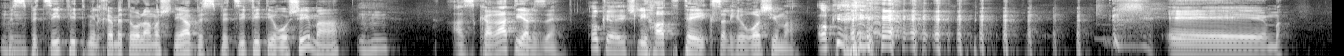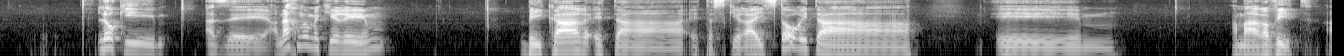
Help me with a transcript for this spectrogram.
וספציפית מלחמת העולם השנייה, וספציפית הירושימה, אז קראתי על זה. אוקיי, יש לי hot takes על הירושימה. אוקיי, אמ, לא, כי... אז אה, אנחנו מכירים בעיקר את, ה, את הסקירה ההיסטורית ה, אמ, המערבית, ה-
